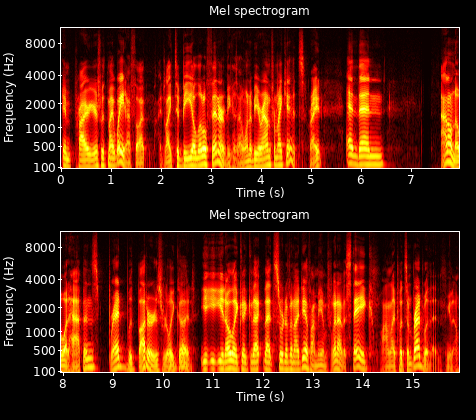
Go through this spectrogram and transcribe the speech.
in prior years with my weight. I thought I'd like to be a little thinner because I want to be around for my kids, right? And then I don't know what happens. Bread with butter is really good. You, you, you know, like, like that. That's sort of an idea. If I mean, if I'm gonna have a steak, why don't I put some bread with it? You know,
